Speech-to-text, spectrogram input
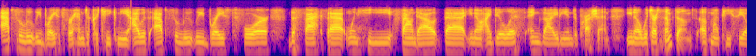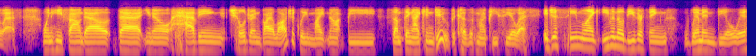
absolutely braced for him to critique me. I was absolutely braced for the fact that when he found out that, you know, I deal with anxiety and depression, you know, which are symptoms of my PCOS. When he found out that, you know, having children biologically might not be something I can do because of my PCOS. It just seemed like even though these are things women deal with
